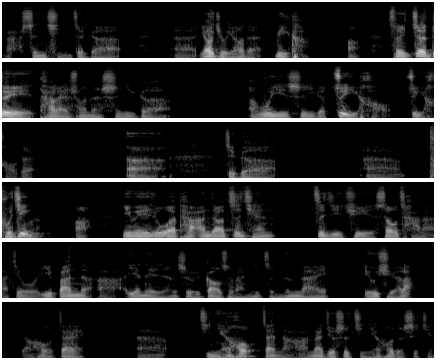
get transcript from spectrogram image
啊申请这个呃幺九幺的绿卡啊，所以这对他来说呢是一个啊无疑是一个最好最好的。呃，这个呃途径了啊，因为如果他按照之前自己去搜查的，就一般的啊，业内人士会告诉他，你只能来留学了，然后在呃几年后在哪，那就是几年后的事情。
